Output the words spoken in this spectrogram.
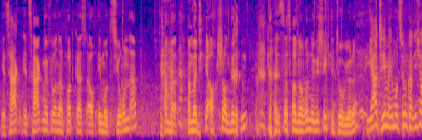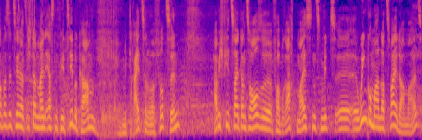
Jetzt haken, jetzt haken wir für unseren Podcast auch Emotionen ab. Haben wir, haben wir die auch schon drin? Dann ist das auch eine runde Geschichte, Tobi, oder? Ja, Thema Emotion kann ich auch was erzählen. Als ich dann meinen ersten PC bekam, mit 13 oder 14, habe ich viel Zeit dann zu Hause verbracht, meistens mit äh, Wing Commander 2 damals.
